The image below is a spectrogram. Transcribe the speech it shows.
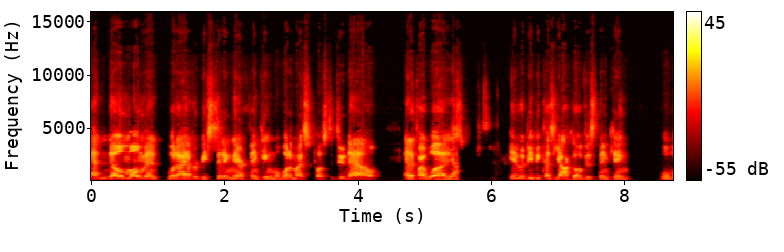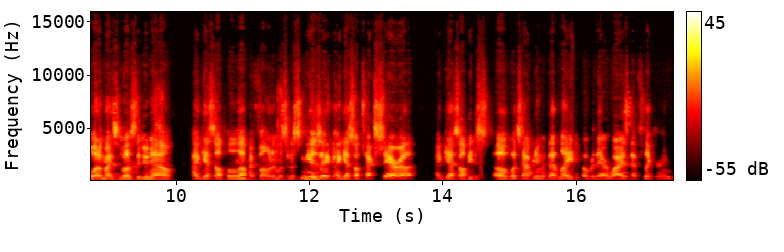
at no moment would I ever be sitting there thinking, well, what am I supposed to do now? And if I was, yeah. it would be because Yakov is thinking, well, what am I supposed yeah. to do now? I guess I'll pull out my phone and listen to some music. I guess I'll text Sarah. I guess I'll be just, oh, what's happening with that light over there? Why is that flickering?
